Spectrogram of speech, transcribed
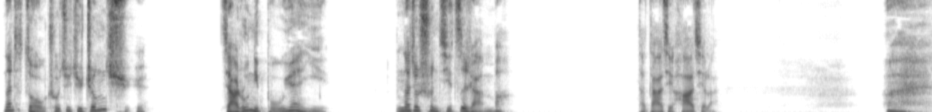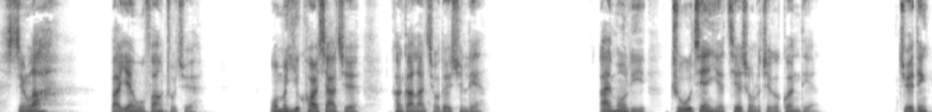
那就走出去去争取。假如你不愿意，那就顺其自然吧。他打起哈欠来。哎，行了，把烟雾放出去，我们一块儿下去看橄榄球队训练。艾莫里逐渐也接受了这个观点，决定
